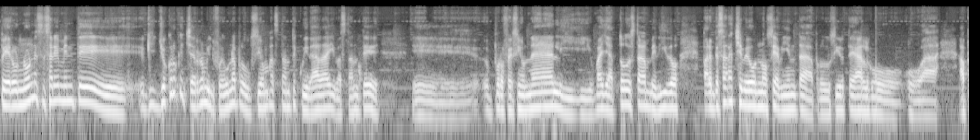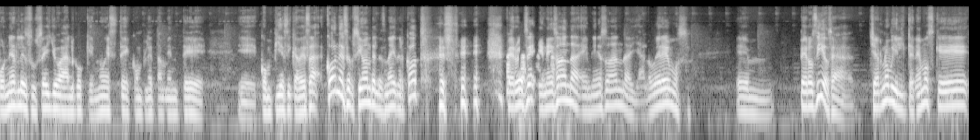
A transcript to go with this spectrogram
pero no necesariamente, yo creo que Chernobyl fue una producción bastante cuidada y bastante eh, profesional y, vaya, todo estaba medido. Para empezar, HBO no se avienta a producirte algo o a, ponerle su sello a algo que no esté completamente eh, con pies y cabeza, con excepción del Snyder Cut. Este, pero en eso anda, en eso anda, ya lo veremos. Em, pero sí, o sea, Chernobyl tenemos que,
